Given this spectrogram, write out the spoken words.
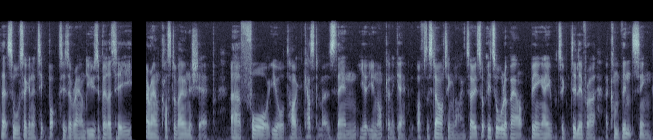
that's also going to tick boxes around usability, around cost of ownership uh, for your target customers, then you're not going to get off the starting line. So it's it's all about being able to deliver a convincing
